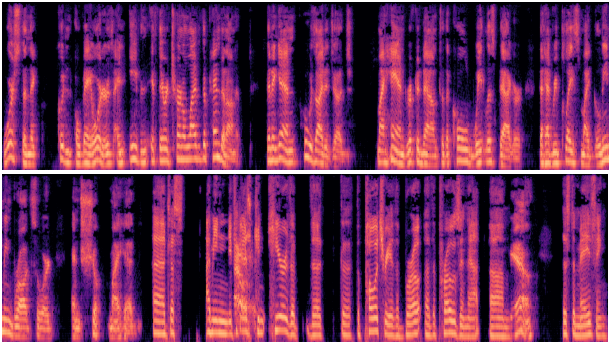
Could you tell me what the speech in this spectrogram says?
Worse than they couldn't obey orders, and even if their eternal life depended on it. Then again, who was I to judge? My hand drifted down to the cold, weightless dagger that had replaced my gleaming broadsword and shook my head. Uh, just, I mean, if you guys can hear the, the, the, the poetry of the bro, of the prose in that, um, yeah, just amazing.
